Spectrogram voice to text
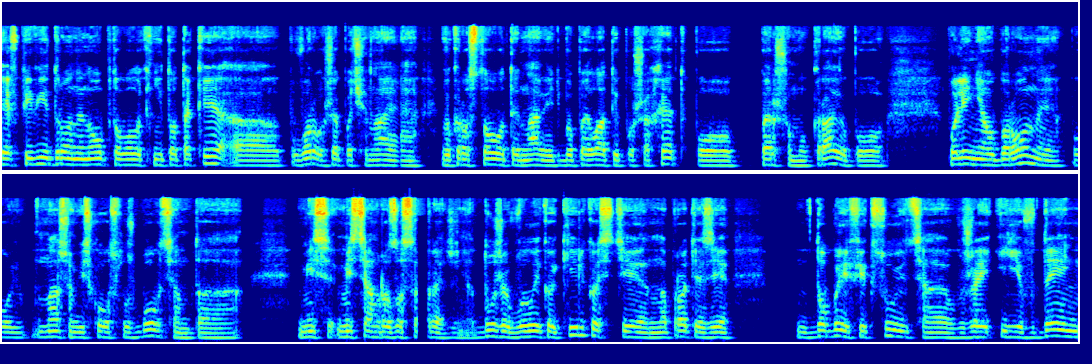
FPV-дрони на оптоволокні то таке, а ворог вже починає використовувати навіть БПЛА типу шахет по першому краю, по, по лінії оборони, по нашим військовослужбовцям та місцям розосередження. Дуже великої кількості на протязі доби фіксуються вже і в день.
